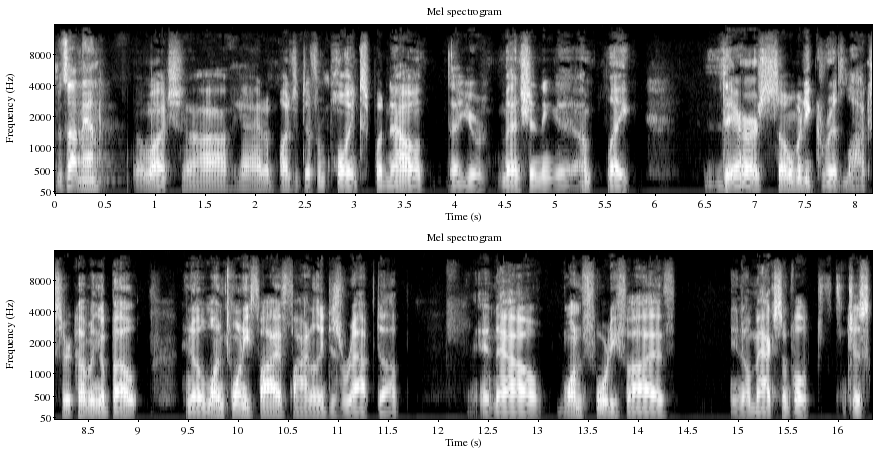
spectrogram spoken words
What's up, man? Not much. Uh, yeah, I had a bunch of different points, but now that you're mentioning it, I'm like, there are so many gridlocks that are coming about. You know, 125 finally just wrapped up, and now 145, you know, maximum vote just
